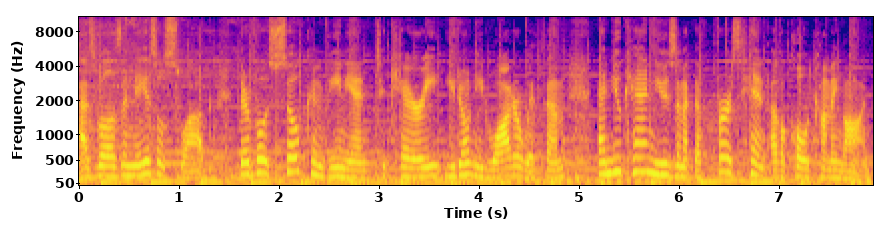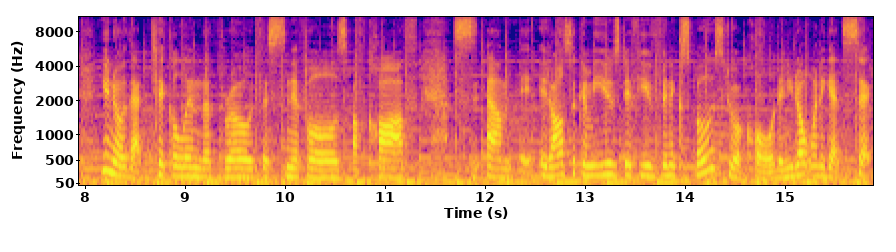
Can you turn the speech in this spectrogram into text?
as well as a nasal swab. They're both so convenient to carry, you don't need water with them, and you can use them at the first hint of a cold coming on. You know, that tickle in the throat, the sniffles, a cough. Um, it also can be used if you've been exposed to a cold and you don't want to get sick.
